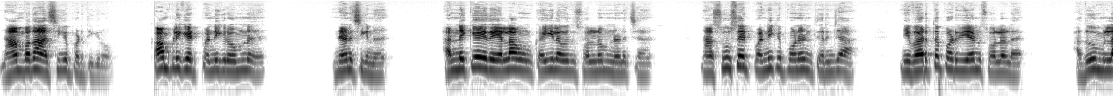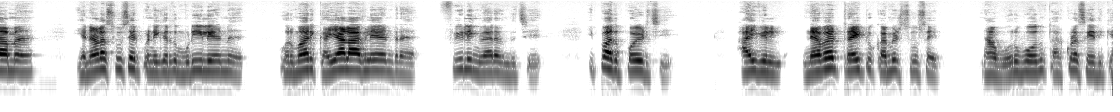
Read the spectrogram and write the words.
நாம் தான் அசிங்கப்படுத்திக்கிறோம். காம்ப்ளிகேட் பண்ணிக்கிறோம்னு நினச்சிக்கினேன். அன்றைக்கே இதையெல்லாம் உன் கையில் வந்து சொல்லணும்னு நினச்சேன். நான் சூசைட் பண்ணிக்க போனேன்னு தெரிஞ்சால் நீ வருத்தப்படுவியேன்னு சொல்லலை. அதுவும் இல்லாமல் என்னால் சூசைட் பண்ணிக்கிறது முடியலையேன்னு ஒரு மாதிரி கையாளாகலையேன்ற ஃபீலிங் வேறு இருந்துச்சு. இப்போ அது போயிடுச்சு. I will never try to commit suicide நான் ஒருபோதும் தற்கொலை செய்திக்க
